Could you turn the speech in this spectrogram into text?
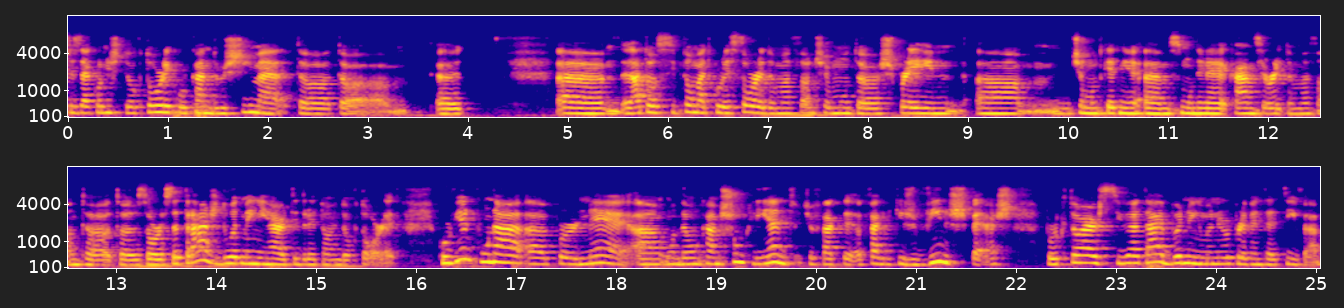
që zakonisht doktori kur kanë ndryshime të të ato simptomat kryesore domethënë që mund të shprehin që mund të ketë një um, sëmundjen e kancerit domethënë të, të zorrës së trashë duhet menjëherë t'i drejtohen doktorit kur vjen puna uh, për ne uh, unë dhe unë kam shumë klientë që fakti, faktikisht vijnë shpesh për këtë arsye ata e bëjnë në një mënyrë preventative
